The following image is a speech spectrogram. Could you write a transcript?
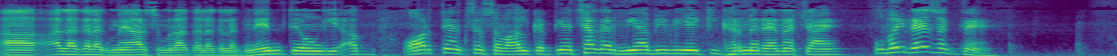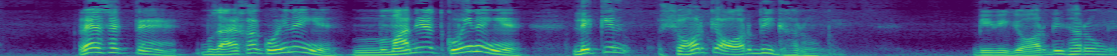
अलग अलग मैार से मुराद अलग अलग नेमतें होंगी। अब औरतें अक्सर सवाल करती हैं अच्छा अगर मियाँ बीवी एक ही घर में रहना चाहें? वो भाई रह सकते हैं। रह सकते हैं। मुजायका कोई नहीं है ममानियत कोई नहीं है, लेकिन शोहर के और भी घर होंगे, बीवी के और भी घर होंगे।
